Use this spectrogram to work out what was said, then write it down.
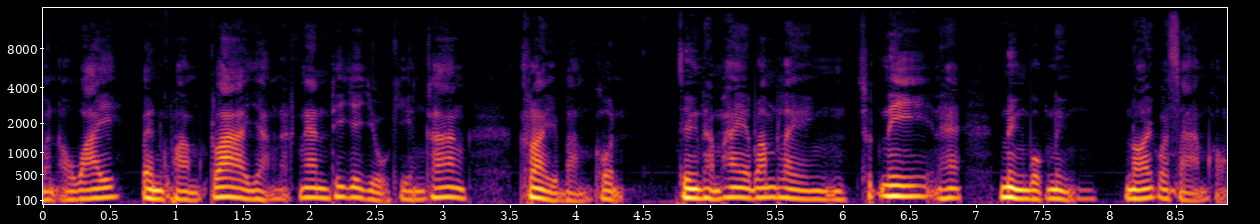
มันเอาไว้ เป็นความกล้าอย่างหนักแน่นที่จะอยู่เคียงข้างใครบางคน จึงทำให้รัมเพลงชุดนี้นะฮะหนึ่งบวกหนึ่ง น้อยกว่า 3 ของ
